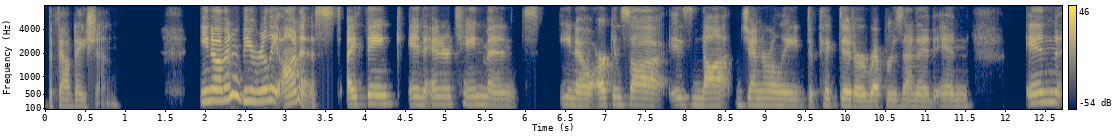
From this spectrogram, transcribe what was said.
the foundation? You know, I'm going to be really honest. I think in entertainment, you know, Arkansas is not generally depicted or represented in in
